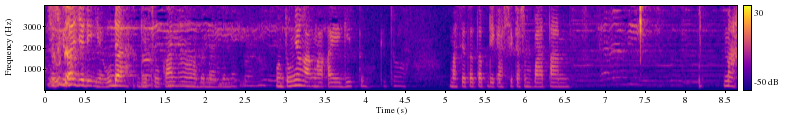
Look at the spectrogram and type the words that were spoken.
Ya terus udah. kita jadi ya udah gitu kan ah, benar-benar untungnya nggak nggak kayak gitu gitu loh. masih tetap dikasih kesempatan nah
